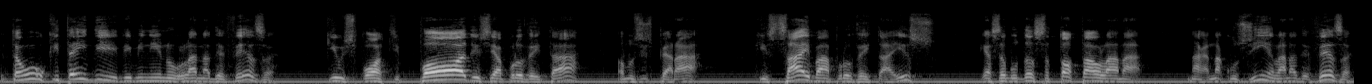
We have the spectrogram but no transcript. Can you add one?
Então, o que tem de, de menino lá na defesa, que o esporte pode se aproveitar, vamos esperar que saiba aproveitar isso, que essa mudança total lá na, na, na cozinha, lá na defesa,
